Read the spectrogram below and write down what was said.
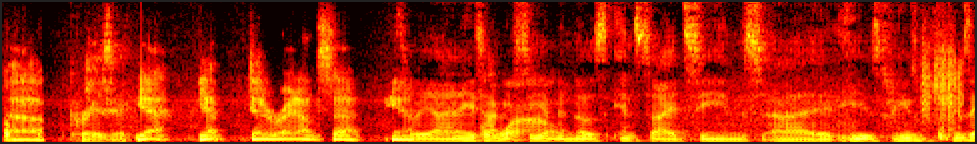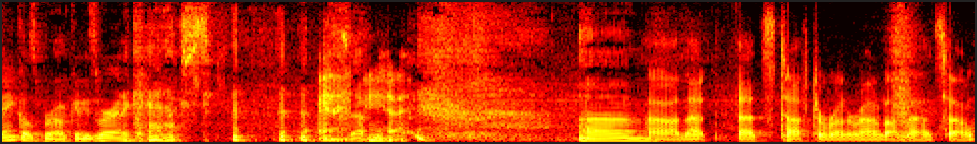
uh, crazy. yeah, yep, did it right on set. Yeah. So yeah, anytime Oh, you see him in those inside scenes, uh, he's he's his ankle's broken. He's wearing a cast. So, yeah, Oh, that that's tough to run around on that. So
